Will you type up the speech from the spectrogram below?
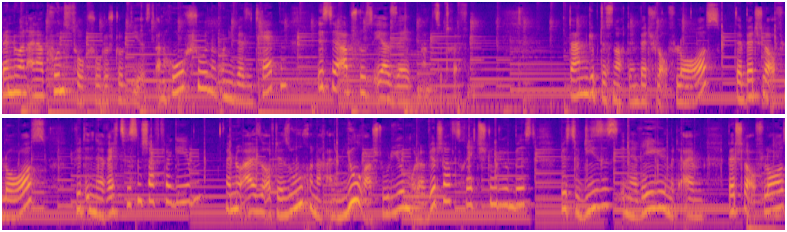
wenn du an einer Kunsthochschule studierst. An Hochschulen und Universitäten ist der Abschluss eher selten anzutreffen. Dann gibt es noch den Bachelor of Laws. Der Bachelor of Laws wird in der Rechtswissenschaft vergeben. Wenn du also auf der Suche nach einem Jurastudium oder Wirtschaftsrechtsstudium bist, wirst du dieses in der Regel mit einem Bachelor of Laws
